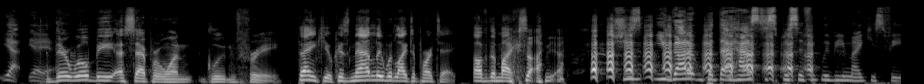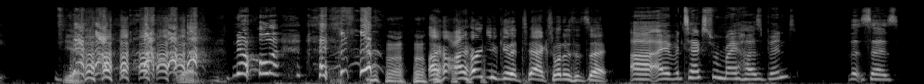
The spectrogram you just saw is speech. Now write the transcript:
yeah, yeah, yeah. there will be a separate one, gluten free. thank you, because Natalie would like to partake of the Mike Zanya. She's you got it, but that has to specifically be Mikey's feet. Yeah. yeah. No, hold on. I, I heard you get a text. What does it say? Uh, I have a text from my husband that says,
